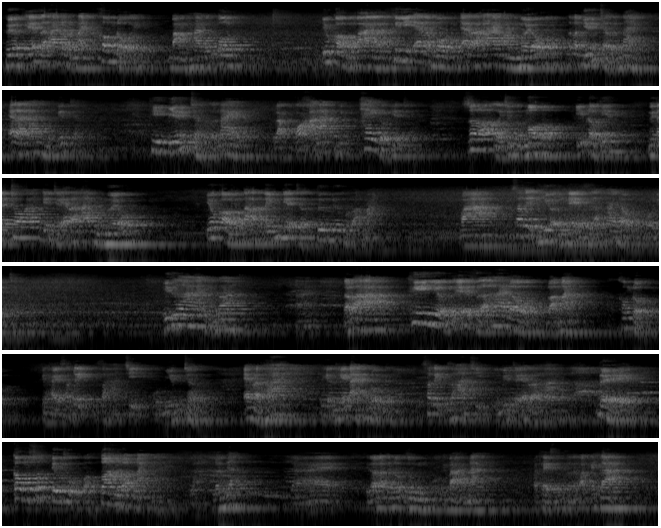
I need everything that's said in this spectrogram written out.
huyền thế giữa hai đầu đoạn mạch không đổi bằng 24 v Yêu cầu của bài là khi R1, R2 bằng 10 ohm, tức là biến trở này, R2 là một biến trở. Thì biến trở này là có khả năng bị thay đổi điện trở. Do đó ở trường hợp 1, ý đầu người ta cho điện trở R2 một người ôm. Yêu cầu chúng ta là tính điện trở tương đương của đoạn mạch và xác định hiệu thế giữa hai đầu của điện trở. Ý thứ hai của chúng ta đó là khi hiệu thế giữa hai đầu đoạn mạch không đổi, thì hãy xác định giá trị của biến trở R2 cái hiệu thế này không đổi được. Xác định giá trị của biến trở R2 để công suất tiêu thụ của toàn đoạn mạch này là lớn nhất. Đấy thì đó là cái nội dung của cái bài hôm nay. Và thầy sẽ hướng các bạn cách làm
